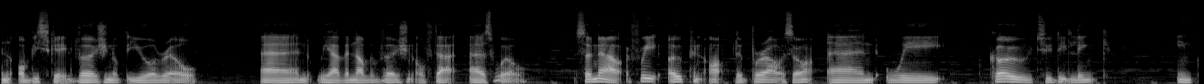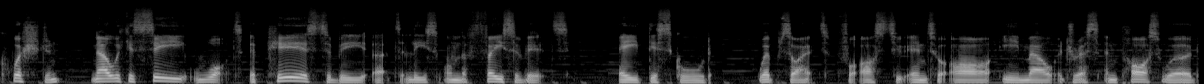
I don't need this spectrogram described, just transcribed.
an obfuscated version of the URL and we have another version of that as well. So now if we open up the browser and we go to the link in question, now we can see what appears to be, at least on the face of it, a Discord website for us to enter our email address and password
